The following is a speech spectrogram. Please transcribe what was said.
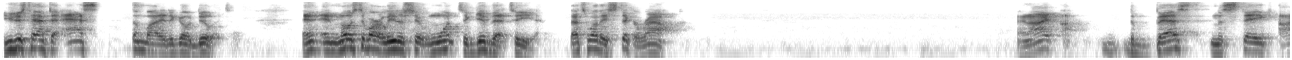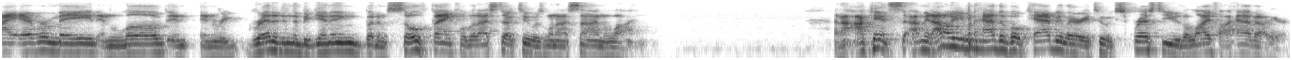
You just have to ask somebody to go do it. And, and most of our leadership want to give that to you. That's why they stick around. And I, the best mistake I ever made and loved and, and regretted in the beginning, but I'm so thankful that I stuck to was when I signed the line. And I, I can't, I mean, I don't even have the vocabulary to express to you the life I have out here.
